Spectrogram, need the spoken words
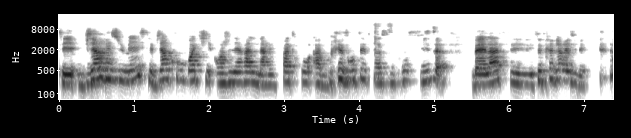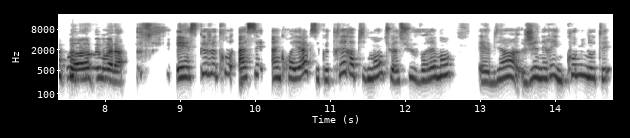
c'est bien résumé, c'est bien pour moi qui en général n'arrive pas trop à me présenter de façon concise. Ben là, c'est très bien résumé. Voilà. Et ce que je trouve assez incroyable, c'est que très rapidement, tu as su vraiment eh bien, générer une communauté,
